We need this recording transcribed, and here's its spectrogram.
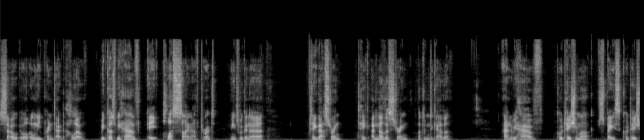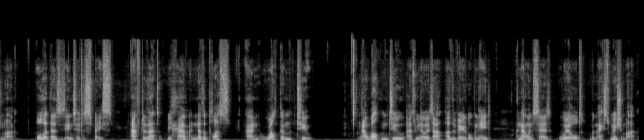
so it will only print out hello. Because we have a plus sign after it, means we're going to take that string, take another string, put them together, and we have quotation mark, space, quotation mark. All that does is insert a space. After that, we have another plus and welcome to. Now, welcome to, as we know, is our other variable we need, and that one says world with an exclamation mark.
